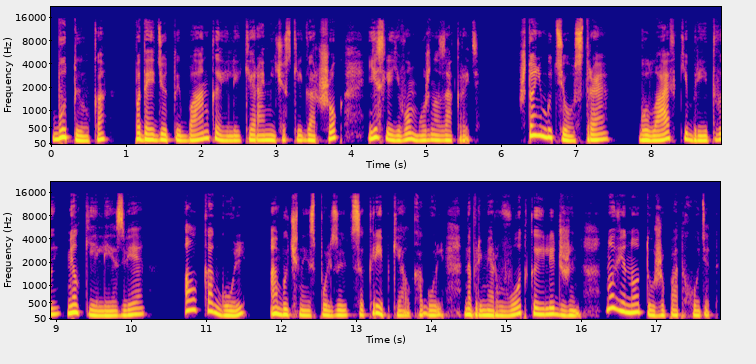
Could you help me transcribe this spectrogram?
Бутылка, подойдет и банка или керамический горшок, если его можно закрыть. Что-нибудь острое, булавки, бритвы, мелкие лезвия, алкоголь, Обычно используется крепкий алкоголь, например, водка или джин, но вино тоже подходит.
